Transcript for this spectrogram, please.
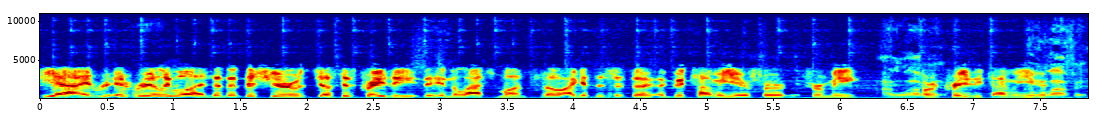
yeah, it, it really was, and then this year was just as crazy in the last month. So I guess it's just a, a good time of year for for me, I love or a crazy time of I year. love it.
